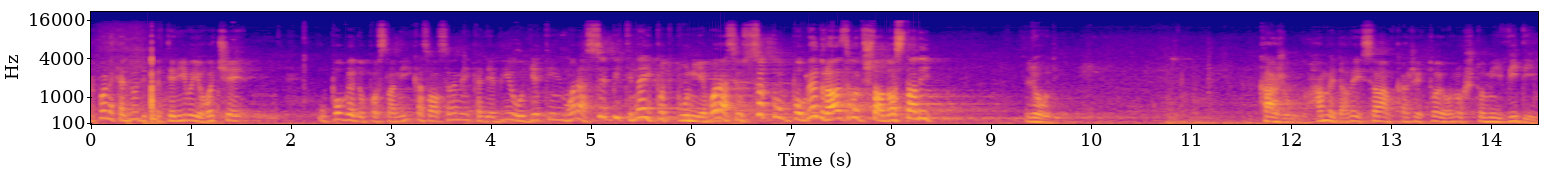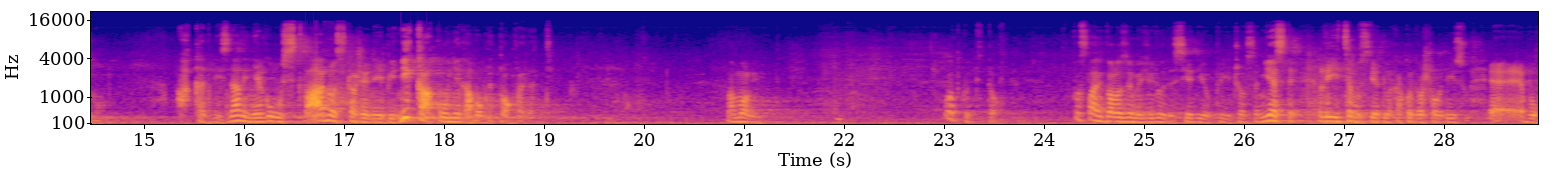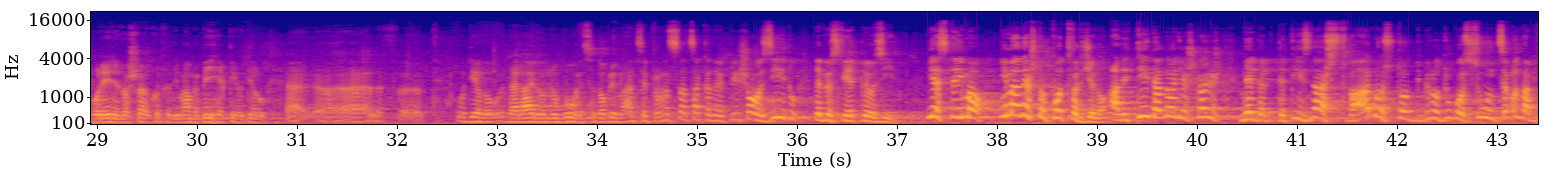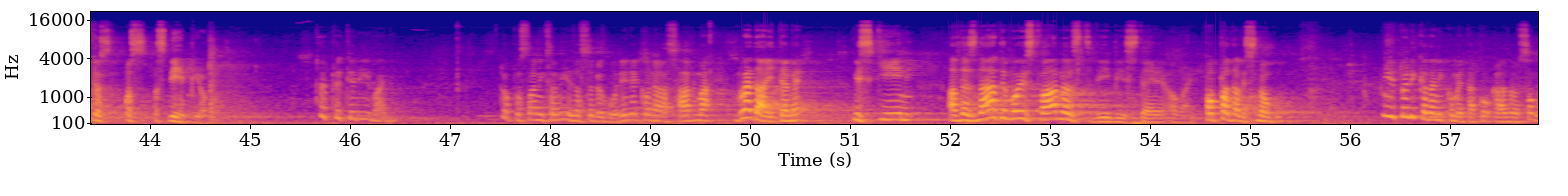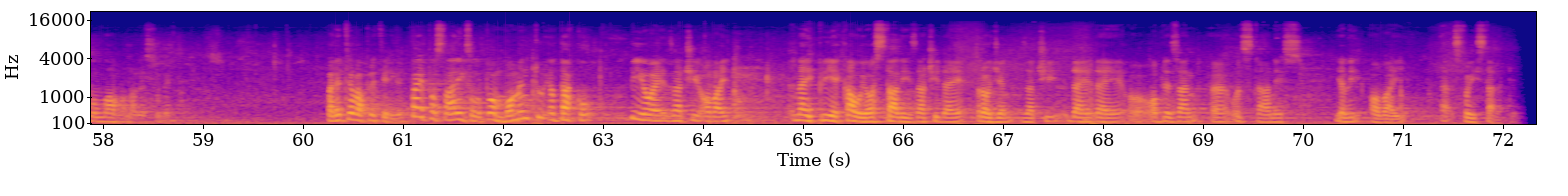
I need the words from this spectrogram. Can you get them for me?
Jer ponekad ljudi pretjerivaju, hoće u pogledu poslanika, sa osreme, kad je bio u djetini, mora sve biti najpotpunije, mora se u svakom pogledu razlikovati šta od ostali ljudi. Kažu, Muhammed Ali Salam kaže, to je ono što mi vidimo. A kad bi znali njegovu stvarnost, kaže, ne bi nikako u njega mogli pogledati. Ma molim. Otkud ti to? Poslanik dolazio među ljude, sjedio, pričao sam. Jeste, lice mu svijetilo kako došao od Isu. E, Buhurede došao kod kod imama Biheki u dijelu, e, e, u dijelu Dalajlu Nubuve sa dobrim lancem pronosilaca, kada je prišao zidu, da bi osvijetlio zid. Jeste, imao, ima nešto potvrđeno, ali ti da dođeš, kažeš, ne, da, da ti znaš stvarnost, to bi bilo drugo sunce, odmah bi to oslijepio. To je pretjerivanje. To poslanik sam nije za sebe govori. Rekao na ashabima, gledajte me, miskini, ali da znate moju stvarnost, vi biste ovaj, popadali s nogu. Nije to nikada nikome tako kazao, samo Allah na resulim. Pa ne treba pretjerivati. Pa je poslanik u tom momentu, jel tako, bio je, znači, ovaj, najprije kao i ostali, znači da je rođen, znači da je da je obrezan eh, od strane jeli, ovaj, eh, svojih staratelja.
